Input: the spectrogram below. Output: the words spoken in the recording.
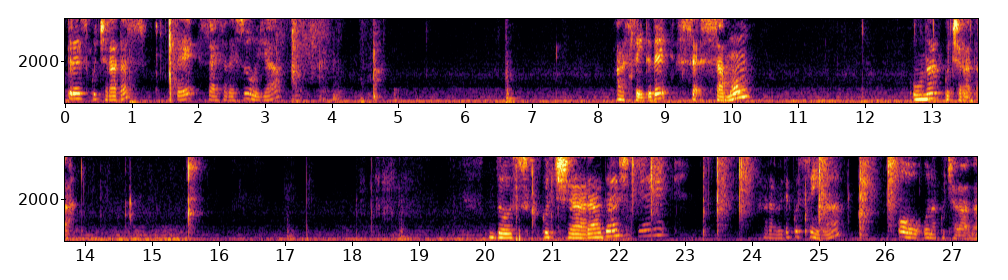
tres cucharadas de salsa de soya. Aceite de sésamo una cucharada. Dos cucharadas de jarabe de cocina o una cucharada.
